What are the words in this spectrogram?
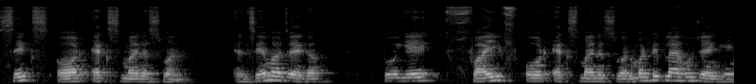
सिक्स और एक्स माइनस वन एलसीएम आ जाएगा। तो ये फाइव और एक्स माइनस वन मल्टीप्लाई हो जाएँगे।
